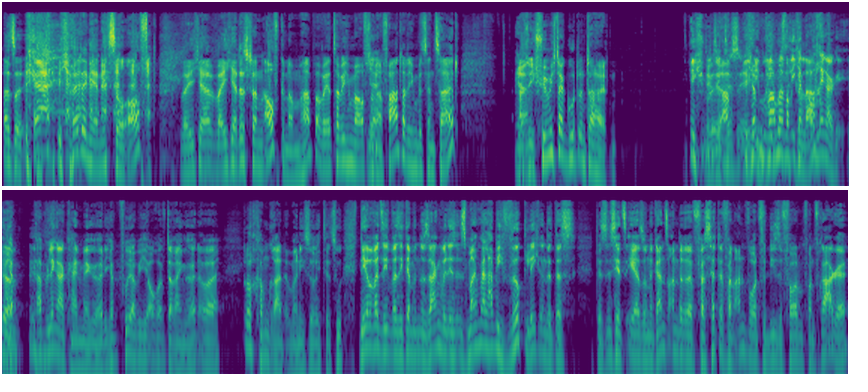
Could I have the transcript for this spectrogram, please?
Also ich, ich höre den ja nicht so oft, weil ich ja, weil ich ja das schon aufgenommen habe, aber jetzt habe ich mal auf so Ja. einer Fahrt, hatte ich ein bisschen Zeit. Also ich fühle mich da gut unterhalten. Ich, Das- hab, das- ich habe ein paar Mal noch ich hab gelacht. Auch länger, ich Ja. habe hab länger keinen mehr gehört. Ich hab, früher habe ich auch öfter reingehört, aber Doch. ich komme gerade immer nicht so richtig dazu. Nee, aber was ich, was ich damit nur sagen will, ist, ist manchmal habe ich wirklich, und das, das ist jetzt eher so eine ganz andere Facette von Antwort für diese Form von Frage.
